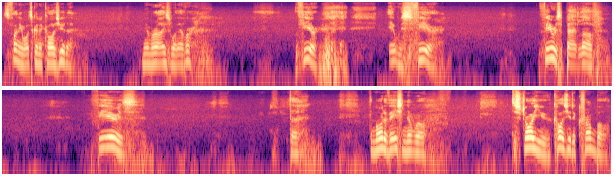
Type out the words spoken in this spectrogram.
It's funny what's going to cause you to memorize whatever. Fear. it was fear. Fear is a bad love. Fear is the the motivation that will destroy you, cause you to crumble,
